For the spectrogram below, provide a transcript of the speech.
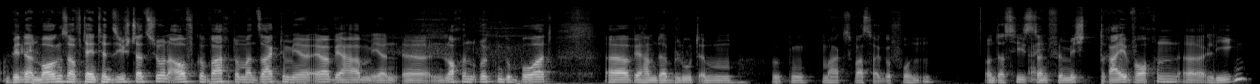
Okay. Bin dann morgens auf der Intensivstation aufgewacht und man sagte mir, ja, wir haben ihr äh, ein Loch im Rücken gebohrt, äh, wir haben da Blut im Rückenmarkswasser gefunden. Und das hieß dann für mich drei Wochen äh, liegen.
